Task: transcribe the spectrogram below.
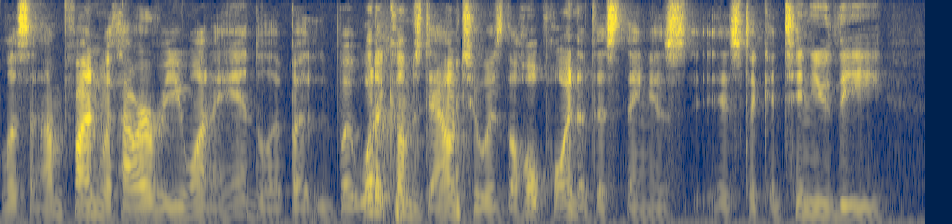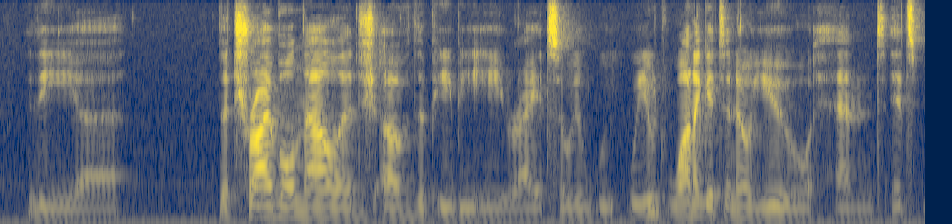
listen, I'm fine with however you want to handle it, but but what it comes down to is the whole point of this thing is is to continue the the uh, the tribal knowledge of the PBE, right? So we we, we want to get to know you, and it's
